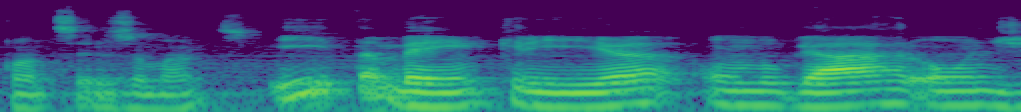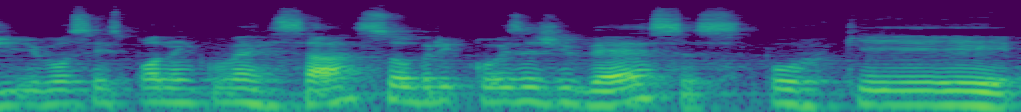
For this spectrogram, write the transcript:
enquanto seres humanos. E também cria um lugar onde vocês podem conversar sobre coisas diversas, porque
